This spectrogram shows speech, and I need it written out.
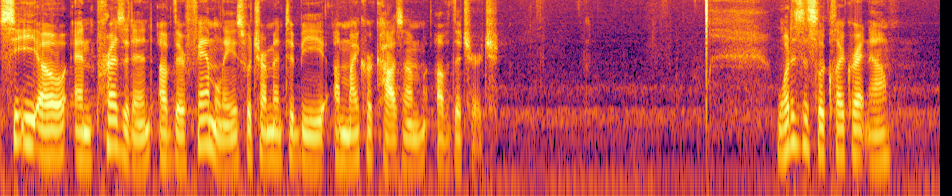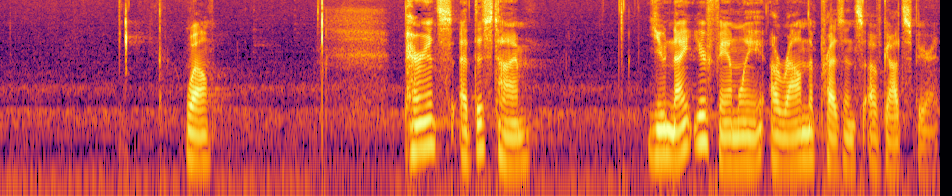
CEO and president of their families, which are meant to be a microcosm of the church. What does this look like right now? Well, parents at this time, unite your family around the presence of God's Spirit.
